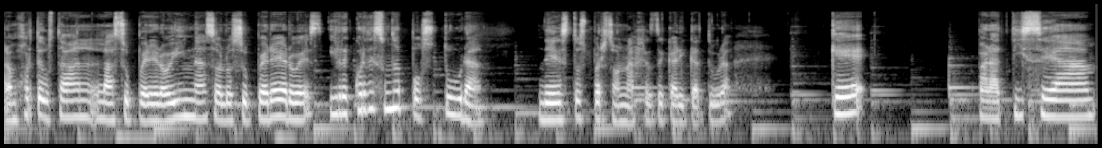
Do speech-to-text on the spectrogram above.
a lo mejor te gustaban las superheroínas o los superhéroes y recuerdes una postura de estos personajes de caricatura que para ti sea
